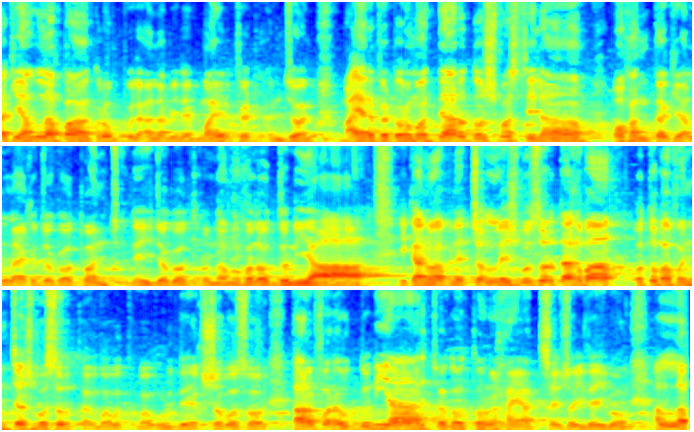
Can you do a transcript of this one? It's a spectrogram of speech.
থেকে আল্লাহ পাক রব্বুল আলমিনে মায়ের ফেট অঞ্চল, মায়ের পেটর মধ্যে আরও দশ মাস ছিলাম। ওখান থেকে আল্লাহ এক জগৎ অঞ্চল, এই জগতের নাম হলো দুনিয়া। এখানেও আপনি চল্লিশ বছর থাকবা, অথবা পঞ্চাশ বছর থাকবা, অথবা উর্দে একশো বছর, তারপরেও দুনিয়ার জগতর হায়াত শেষ হয়ে যাইব। আল্লাহ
